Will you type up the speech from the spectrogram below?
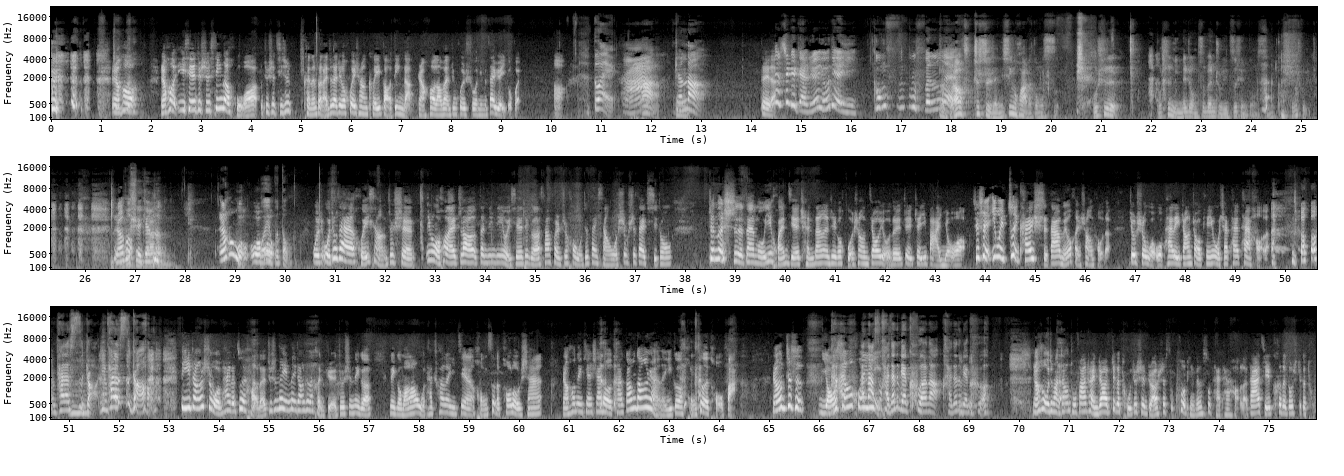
然后，然后一些就是新的活，就是其实可能本来就在这个会上可以搞定的，然后老板就会说你们再约一个会，啊，对啊，啊，真的。对的，那这个感觉有点以公私不分了。不要，这是人性化的公司，不是 不是你那种资本主义咨询公司，你搞清楚一点。然后是真的的。然后我我我也不懂。我我就在回想，就是因为我后来知道邓晶晶有一些这个 suffer 之后，我就在想，我是不是在其中真的是在某一环节承担了这个火上浇油的这这一把油哦？就是因为最开始大家没有很上头的，就是我我拍了一张照片，因为我实在拍的太好了。你拍了四张，你拍了四张，第一张是我拍的最好的，就是那那张真的很绝，就是那个那个王老五他穿了一件红色的 polo 衫，然后那天 Shadow 他刚刚染了一个红色的头发，然后就是遥相辉映安娜苏，还在那边磕呢，还在那边磕。然后我就把这张图发出来，你知道这个图就是主要是素作品跟素材太好了，大家其实磕的都是这个图，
